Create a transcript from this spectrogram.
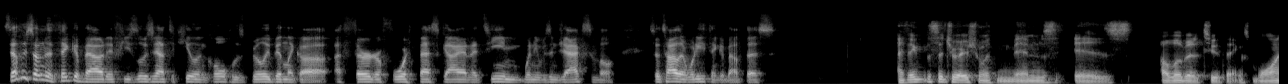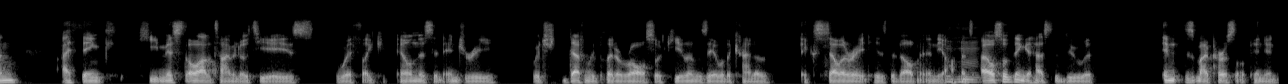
it's definitely something to think about if he's losing out to Keelan Cole, who's really been like a, a third or fourth best guy on a team when he was in Jacksonville. So Tyler, what do you think about this? I think the situation with Mims is a little bit of two things. One, I think he missed a lot of time in OTAs with like illness and injury, which definitely played a role. So Keelan was able to kind of accelerate his development in the mm-hmm. offense. I also think it has to do with, and this is my personal opinion,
